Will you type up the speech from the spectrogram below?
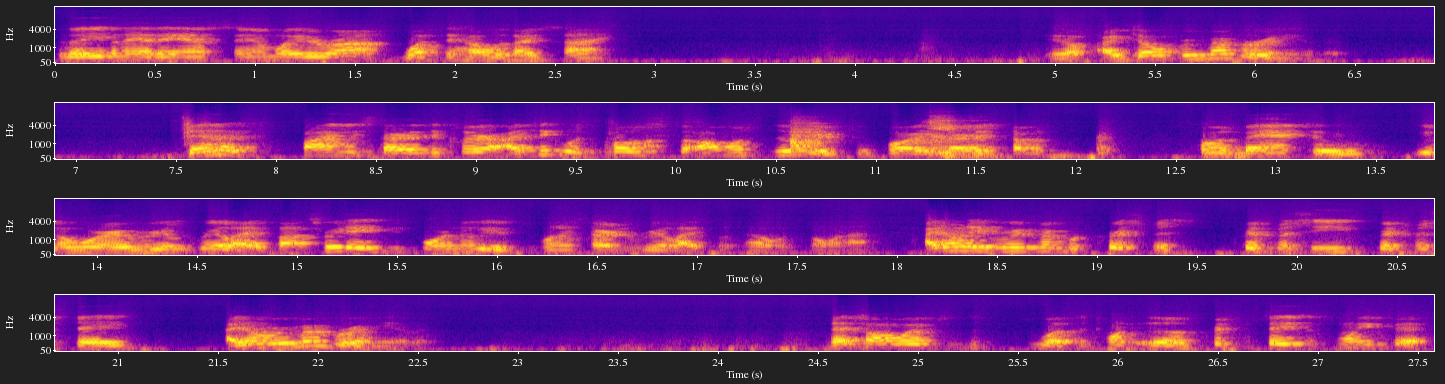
Because I even had to ask Sam later on, what the hell did I sign? You know, I don't remember any of it. Then it finally started to clear. I think it was close to almost New Year's before I started coming coming back to you know where I re- realized about three days before New Year's is when I started to realize what the hell was going on. I don't even remember Christmas, Christmas Eve, Christmas Day. I don't remember any of it. That's all the way up to the, what the twenty uh, Christmas Day is the twenty fifth.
